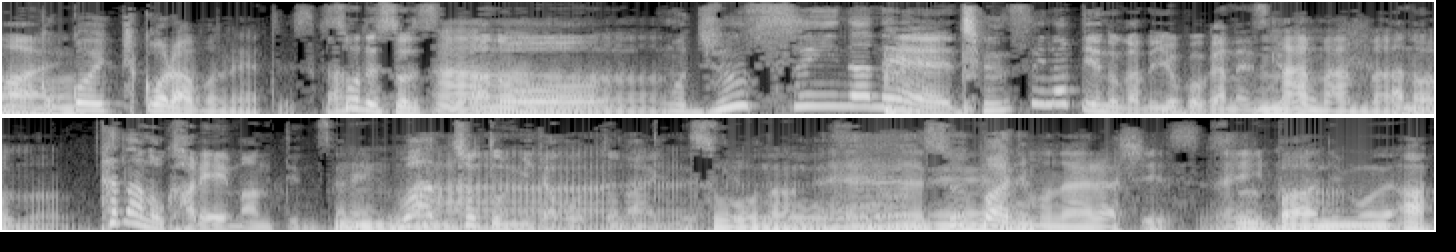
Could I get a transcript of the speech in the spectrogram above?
はいココイチコラボのやつですか？そうです、そうです。あのー、もう純粋なね、純粋なっていうのがねよくわかんないですけど、まあまあまあまあまあの、ただのカレーマンっていうんですかね、うんはちょっと見たことないんです。そうなんです。スーパーにもないらしいですね。スーパーにもね、あ、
